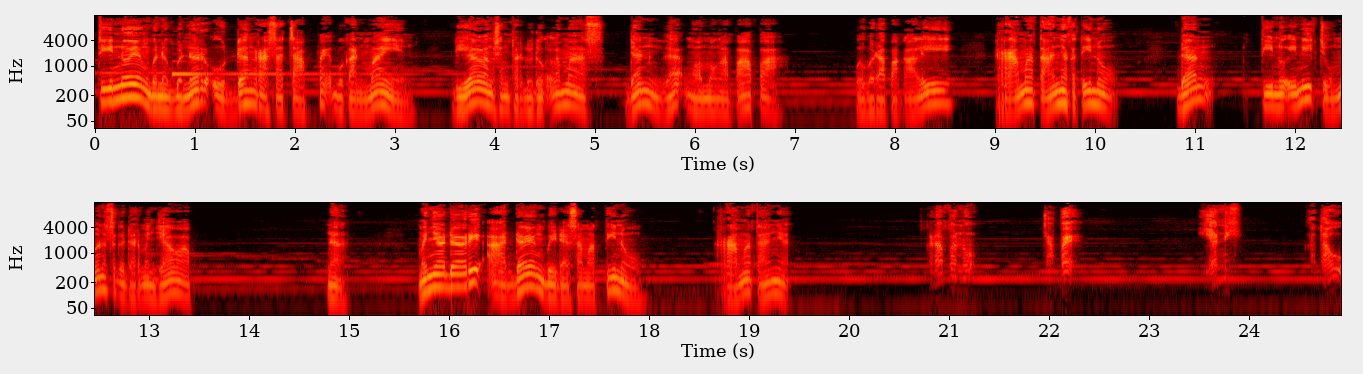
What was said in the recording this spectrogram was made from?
Tino yang bener-bener udah ngerasa capek bukan main, dia langsung terduduk lemas dan gak ngomong apa-apa. Beberapa kali Rama tanya ke Tino, dan Tino ini cuma sekedar menjawab. Nah, Menyadari ada yang beda sama Tino, Rama tanya. Kenapa, No? Capek? Iya nih, gak tahu.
